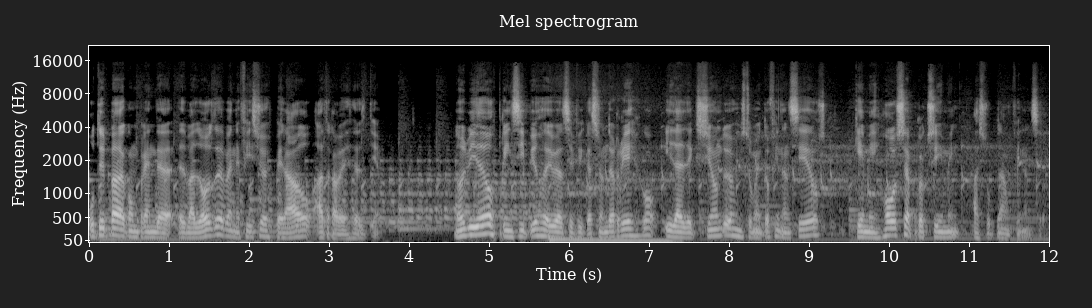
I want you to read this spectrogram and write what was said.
útil para comprender el valor del beneficio esperado a través del tiempo. No olvide los principios de diversificación de riesgo y la elección de los instrumentos financieros que mejor se aproximen a su plan financiero.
